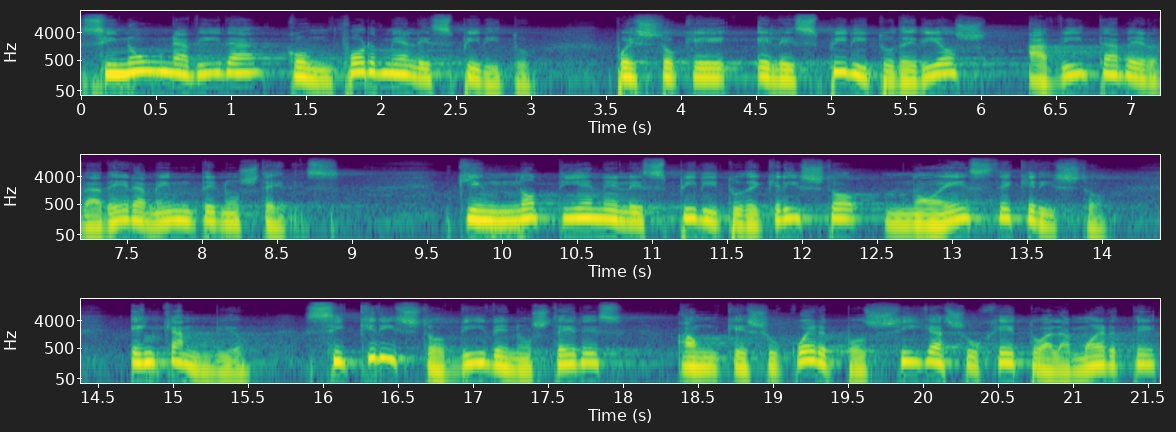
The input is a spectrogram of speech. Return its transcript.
sino una vida conforme al Espíritu puesto que el Espíritu de Dios habita verdaderamente en ustedes. Quien no tiene el Espíritu de Cristo no es de Cristo. En cambio, si Cristo vive en ustedes, aunque su cuerpo siga sujeto a la muerte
